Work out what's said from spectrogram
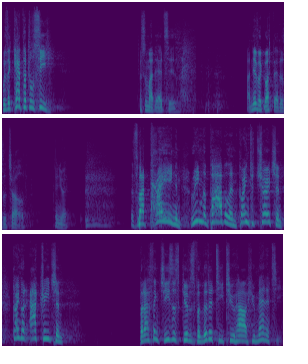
with a capital C. That's what my dad says. I never got that as a child. Anyway. It's about praying and reading the Bible and going to church and going on outreach. And, but I think Jesus gives validity to our humanity.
